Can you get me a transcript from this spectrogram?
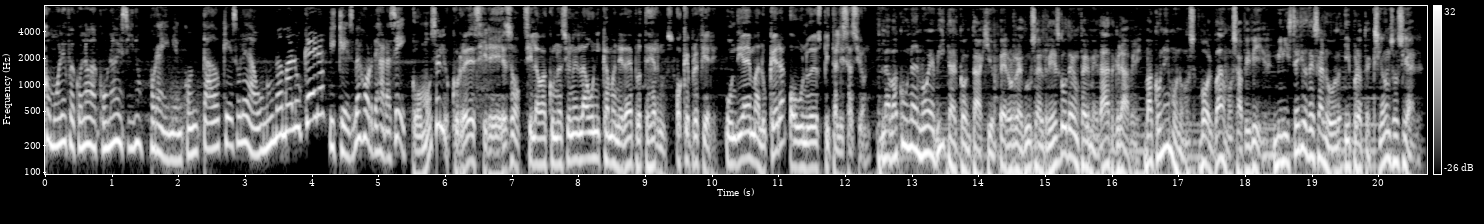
¿Cómo le fue con la vacuna, vecino? Por ahí me han contado que eso le da a uno una maluquera y que es mejor dejar así. ¿Cómo se le ocurre decir eso? Si la vacunación es la única manera de protegernos. ¿O qué prefiere? ¿Un día de maluquera o uno de hospitalización? La vacuna no evita el contagio, pero reduce el riesgo de enfermedad enfermedad grave. Vacunémonos, volvamos a vivir. Ministerio de Salud y Protección Social.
